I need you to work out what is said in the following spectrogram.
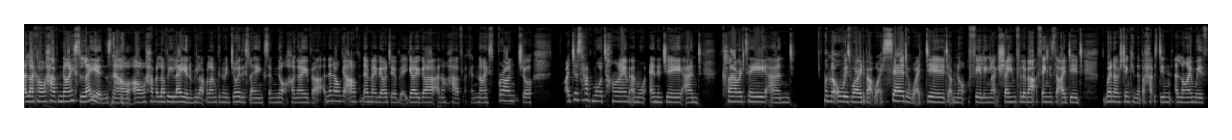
uh, like I'll have nice lay-ins now. I'll have a lovely lay-in and be like, well, I'm going to enjoy this lay-in because I'm not hungover. And then I'll get up and then maybe I'll do a bit of yoga and I'll have like a nice brunch or I just have more time and more energy and clarity and I'm not always worried about what I said or what I did. I'm not feeling like shameful about things that I did when I was drinking that perhaps didn't align with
